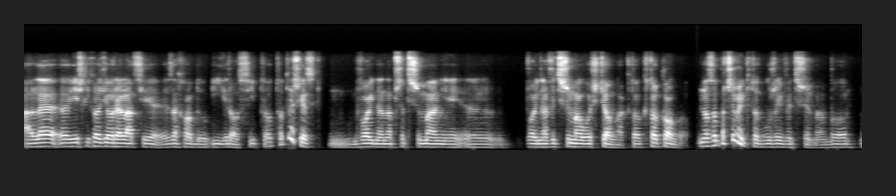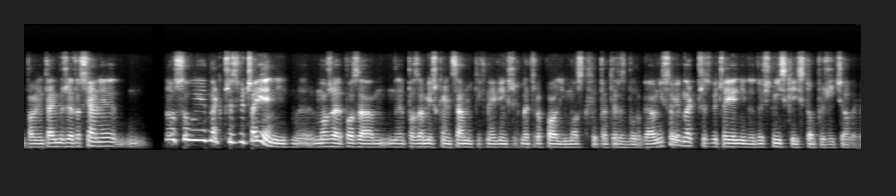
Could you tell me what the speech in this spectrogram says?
Ale e, jeśli chodzi o relacje Zachodu i Rosji, to, to też jest wojna na przetrzymanie wojna wytrzymałościowa, kto, kto kogo. No zobaczymy, kto dłużej wytrzyma, bo pamiętajmy, że Rosjanie no, są jednak przyzwyczajeni, może poza, poza mieszkańcami tych największych metropolii, Moskwy, Petersburga, oni są jednak przyzwyczajeni do dość niskiej stopy życiowej.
